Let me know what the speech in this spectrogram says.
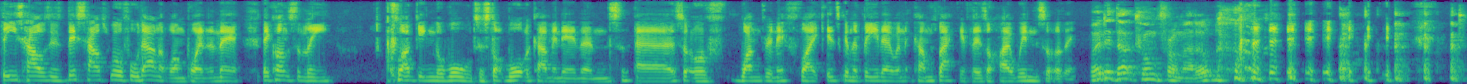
these houses, this house will fall down at one point, and they're they're constantly plugging the wall to stop water coming in, and uh, sort of wondering if like it's going to be there when it comes back if there's a high wind, sort of thing. Where did that come from? I don't know.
